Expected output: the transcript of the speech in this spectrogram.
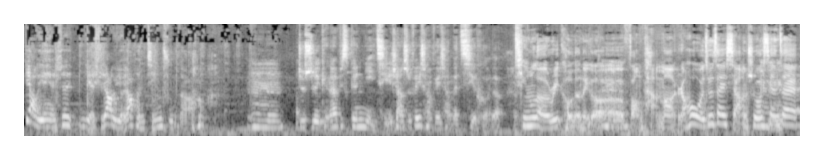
调研也是也是要有要很清楚的，嗯，就是 Canapis 跟你其实上是非常非常的契合的。听了 Rico 的那个访谈嘛，然后我就在想说，现在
